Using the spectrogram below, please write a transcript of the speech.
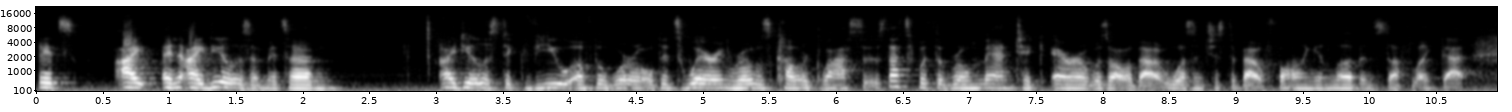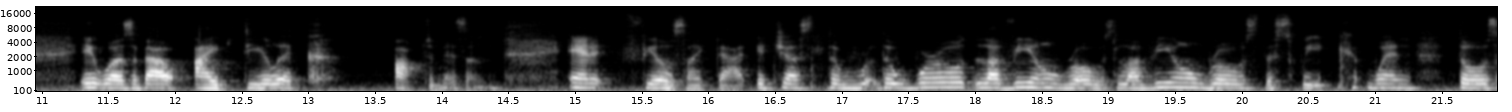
It's I, an idealism. It's a idealistic view of the world. It's wearing rose colored glasses. That's what the romantic era was all about. It wasn't just about falling in love and stuff like that. It was about idyllic optimism and it feels like that. It just the the world la vie en rose, la vie en rose this week when those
